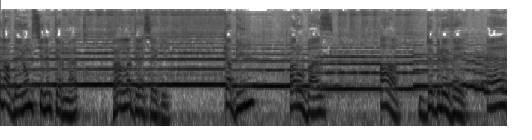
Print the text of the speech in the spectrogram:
زمرا ماذا غديرهم سي الانترنت غالا دراساكي كابيل آروباز أ دبليو آر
